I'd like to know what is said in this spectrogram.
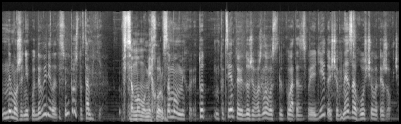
не може нікуди виділитися, він просто там є. В самому міхуру. В самому міхурі. Тут пацієнтові дуже важливо слідкувати за своєю дієтою, щоб не загущувати жовч.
